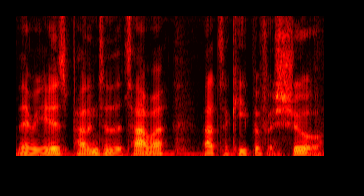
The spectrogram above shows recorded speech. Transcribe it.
There he is, Paddington at the tower. That's a keeper for sure.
